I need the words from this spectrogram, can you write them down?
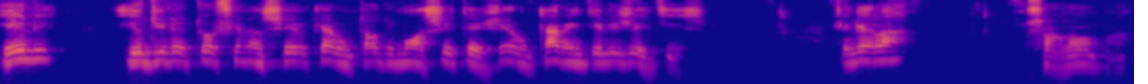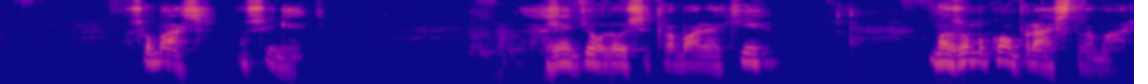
Ele e o diretor financeiro, que era um tal de Moacir Teixeira, um cara inteligentíssimo. Cheguei lá, no salão, lá. Sou Barça, é o seguinte, a gente olhou esse trabalho aqui, nós vamos comprar esse trabalho.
